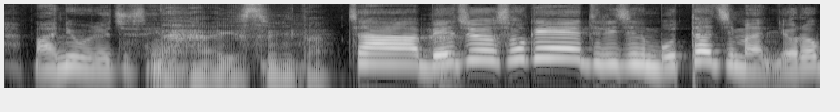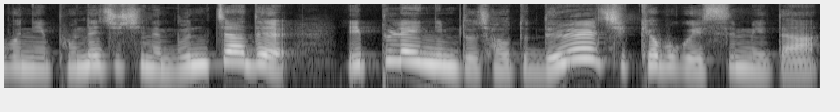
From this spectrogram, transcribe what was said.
많이 올려주세요. 네 알겠습니다. 자 매주 소개해드리지는 못하지만 여러분이 보내주시는 문자들 리플레이님도 저도 늘 지켜보고 있습니다.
